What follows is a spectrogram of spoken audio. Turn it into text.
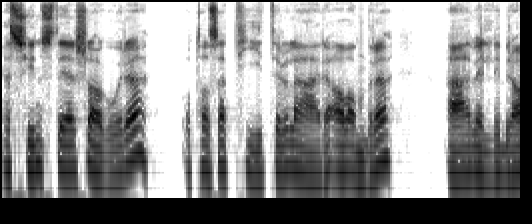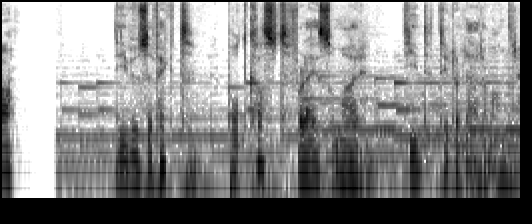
Jeg syns det slagordet, å ta seg tid til å lære av andre, er veldig bra. Drivhuseffekt, Effekt, podkast for deg som har tid til å lære av andre.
